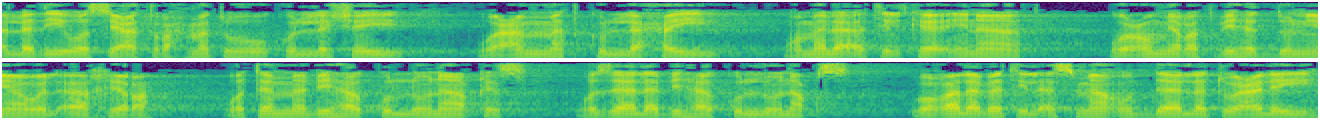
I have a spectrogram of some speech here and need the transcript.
الذي وسعت رحمته كل شيء وعمت كل حي وملأت الكائنات وعمرت بها الدنيا والآخرة وتم بها كل ناقص وزال بها كل نقص وغلبت الأسماء الدالة عليه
